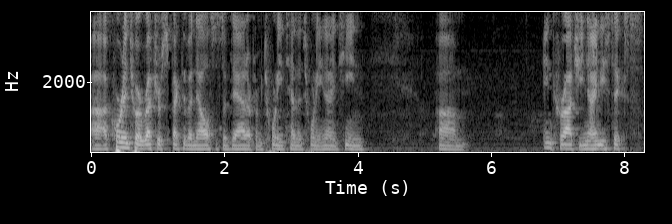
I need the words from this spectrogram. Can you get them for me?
Uh, according to a retrospective analysis of data from 2010 to 2019, um, in Karachi, 96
